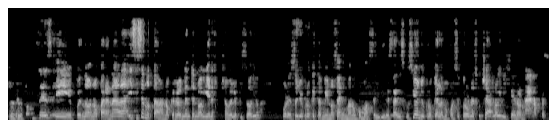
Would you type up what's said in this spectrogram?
entonces, eh, pues no, no, para nada, y sí se notaba, ¿no? Que realmente no habían escuchado el episodio, por eso yo creo que también no se animaron como a seguir esta discusión, yo creo que a lo mejor se fueron a escucharlo y dijeron, ah, no, pues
